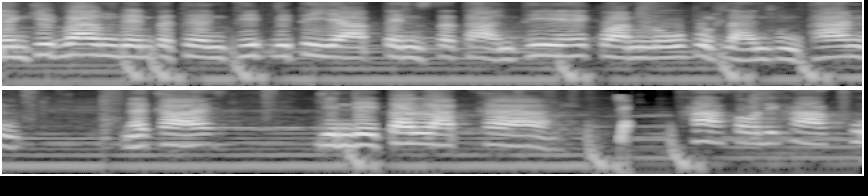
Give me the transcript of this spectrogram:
ยังคิดว่าโรงเรียนประเทืองทิพย์วิทยาเป็นสถานที่ให้ความรู้บุตรหลานของท่านนะคะ ยินดีต้อนรับค่ะ ค่ะ สวัสดีค่ะ ครู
